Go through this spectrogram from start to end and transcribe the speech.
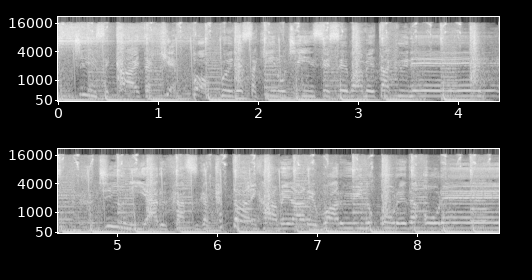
人生変えたヒップホップで先の人生狭めたくねえ。自由にやるはずが型にはめられ悪いの俺だ俺。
